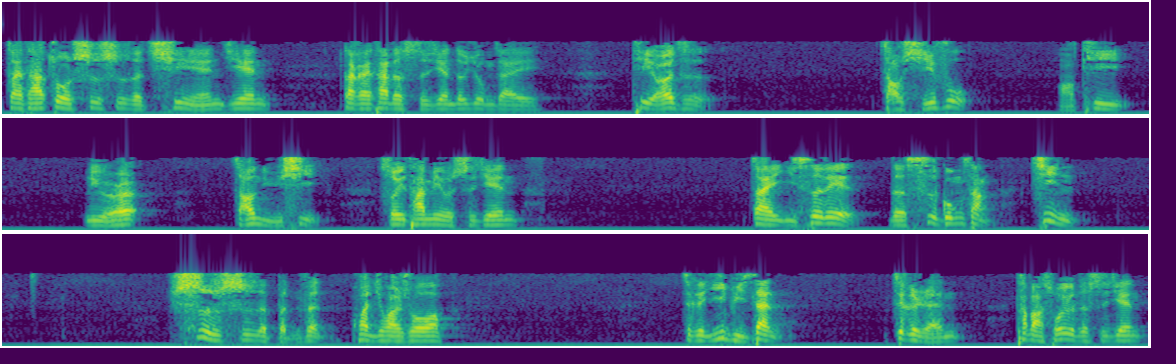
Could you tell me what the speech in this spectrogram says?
在他做士师的七年间，大概他的时间都用在替儿子找媳妇，啊，替女儿找女婿，所以他没有时间在以色列的事工上尽事师的本分。换句话说，这个伊比赞这个人，他把所有的时间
